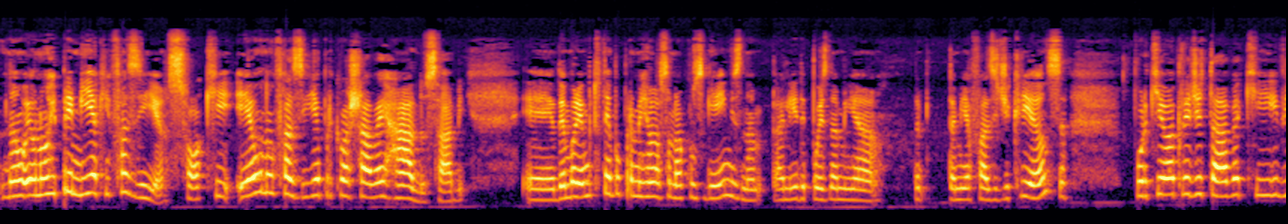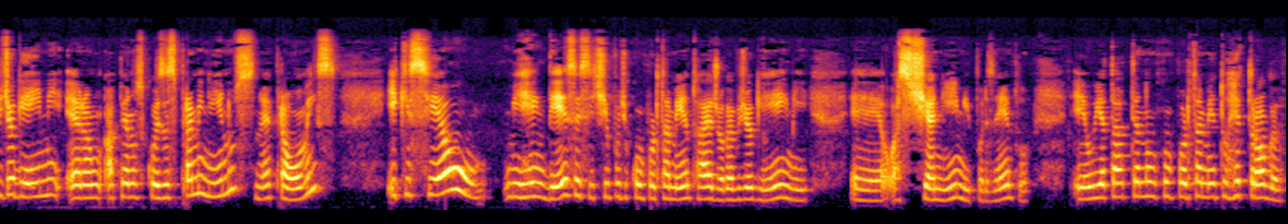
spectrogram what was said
não, eu não reprimia quem fazia, só que eu não fazia porque eu achava errado, sabe? É, eu demorei muito tempo para me relacionar com os games na, ali depois da minha, da minha fase de criança, porque eu acreditava que videogame eram apenas coisas para meninos, né, para homens, e que se eu me rendesse a esse tipo de comportamento, ah, jogar videogame, é, assistir anime, por exemplo, eu ia estar tá tendo um comportamento retrógrado,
